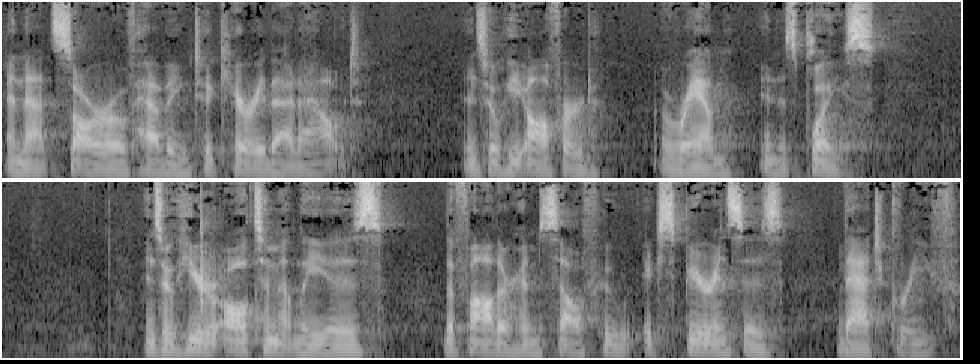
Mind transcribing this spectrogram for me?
and that sorrow of having to carry that out. And so he offered a ram in his place. And so here ultimately is the Father himself who experiences that grief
